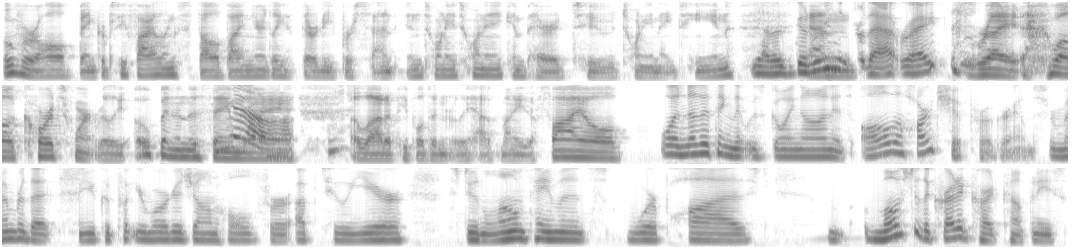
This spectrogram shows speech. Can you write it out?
overall bankruptcy filings fell by nearly 30% in 2020 compared to 2019. Yeah, there's good and, reason for that, right? right. Well, courts weren't really open in the same yeah. way. A lot of people didn't really have money to file. Well, another thing that was going on is all the hardship programs. Remember that you could put your mortgage on hold for up to a year. Student loan payments were paused. Most of the credit card companies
